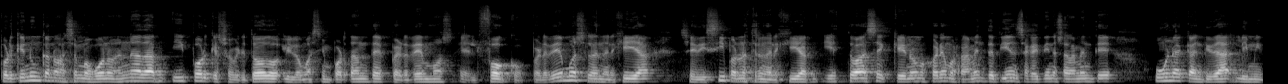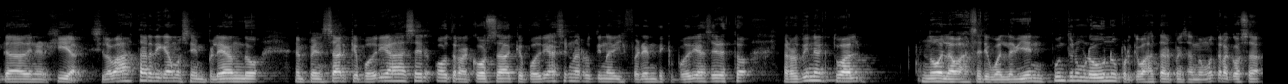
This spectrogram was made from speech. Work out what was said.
Porque nunca nos hacemos buenos en nada y porque sobre todo, y lo más importante, perdemos el foco, perdemos la energía, se disipa nuestra energía y esto hace que no mejoremos. Realmente piensa que tiene solamente una cantidad limitada de energía. Si lo vas a estar, digamos, empleando en pensar que podrías hacer otra cosa, que podrías hacer una rutina diferente, que podrías hacer esto, la rutina actual no la vas a hacer igual de bien. Punto número uno, porque vas a estar pensando en otra cosa.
